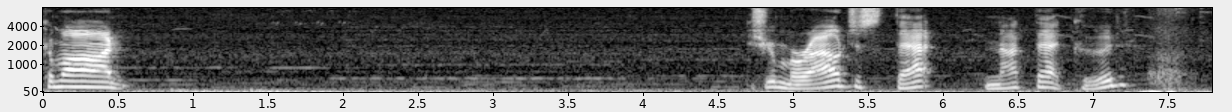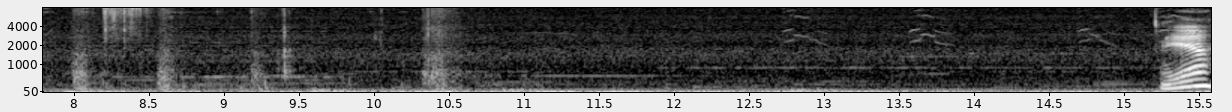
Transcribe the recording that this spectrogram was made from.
Come on. Your morale just that, not that good? Yeah?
